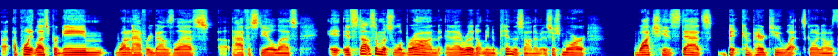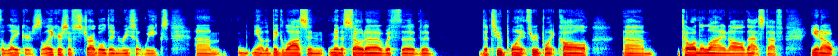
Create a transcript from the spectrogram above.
a point less per game, one and a half rebounds less, uh, half a steal less. It, it's not so much LeBron, and I really don't mean to pin this on him. It's just more watch his stats bit compared to what's going on with the Lakers. The Lakers have struggled in recent weeks. Um, you know, the big loss in Minnesota with the the the two point, three point call, um, toe on the line, all that stuff. You know,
